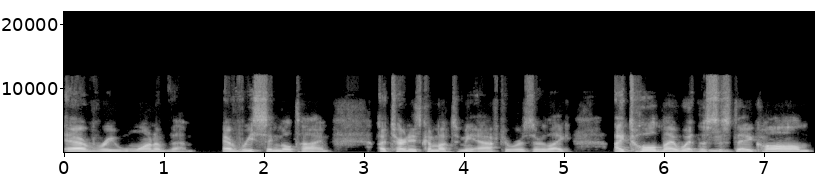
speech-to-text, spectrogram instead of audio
every one of them, every single time, attorneys come up to me afterwards. They're like, I told my witness mm. to hmm. stay calm.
